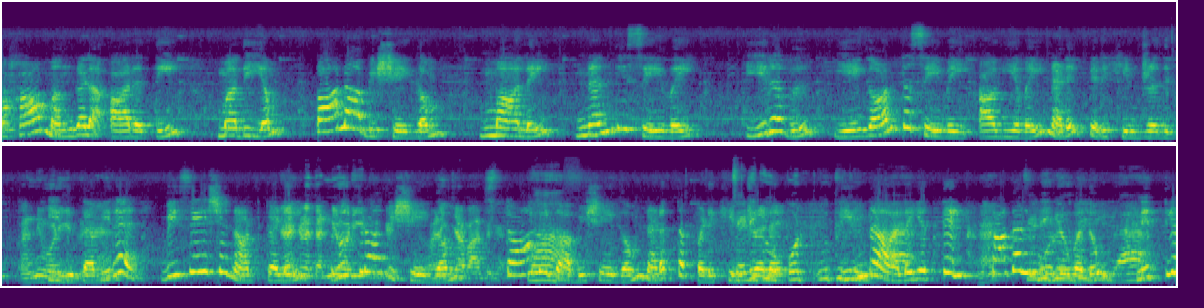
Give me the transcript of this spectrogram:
மகாமங்கள ஆரத்தி மதியம் பாலாபிஷேகம் மாலை நந்தி சேவை இரவு ஏகாந்த சேவை ஆகியவை நடைபெறுகின்றது இது தவிர விசேஷ நாட்களில். ருத்ராபிஷேகம் வடிஞ்சா பாத்துக்க. ஸ்தானிக அபிஷேகம் நடத்தப்படுகின்றன? இந்த ஆலயத்தில் பகல் முழுவதும்? நித்திய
